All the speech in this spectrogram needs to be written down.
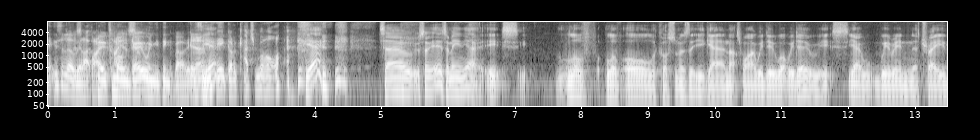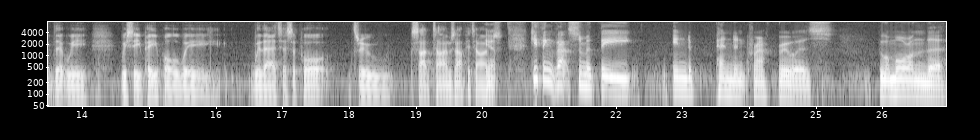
It's a little It's bit like Pokemon tiresome. Go when you think about it. Yeah. isn't Yeah. it? Got to catch them all. yeah. So so it is. I mean, yeah, it's love love all the customers that you get, and that's why we do what we do. It's yeah, we're in a trade that we we see people. We we're there to support through sad times and happy times. Yeah. Do you think that some of the independent craft brewers who are more on the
